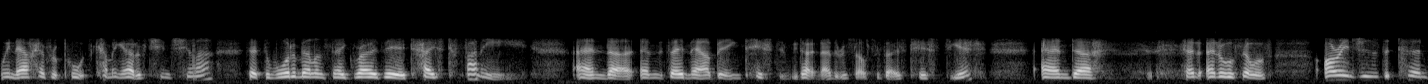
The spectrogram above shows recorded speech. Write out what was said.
We now have reports coming out of Chinchilla that the watermelons they grow there taste funny, and uh, and they're now being tested. We don't know the results of those tests yet, and uh, and, and also of oranges that turn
